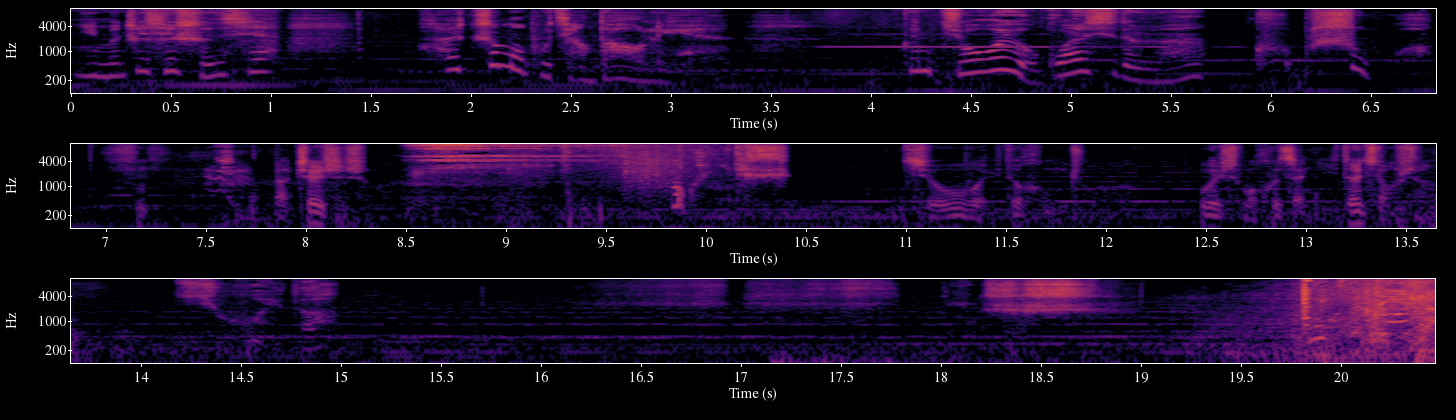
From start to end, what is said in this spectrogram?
你们这些神仙还这么不讲道理，跟九尾有关系的人可不是我。哼那这是什么？不关你的事。九尾的红镯为什么会在你的脚上？我的镯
